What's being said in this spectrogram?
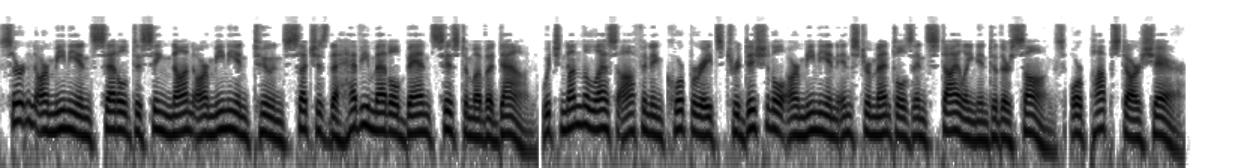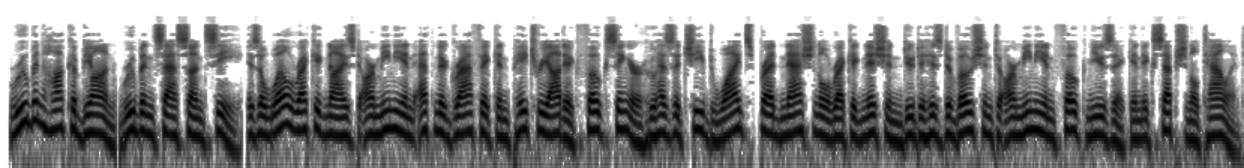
Certain Armenians settled to sing non-Armenian tunes such as the heavy metal band System of a Down which nonetheless often incorporates traditional Armenian instrumentals and styling into their songs or pop star Cher. Ruben Hakobyan Ruben is a well-recognized Armenian ethnographic and patriotic folk singer who has achieved widespread national recognition due to his devotion to Armenian folk music and exceptional talent.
